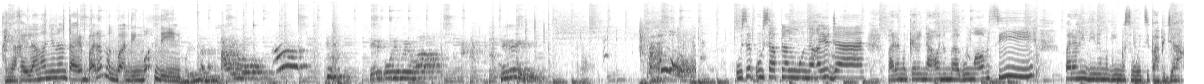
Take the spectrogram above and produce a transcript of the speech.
Kaya kailangan niyo ng time para mag-bonding-bonding. Tayo! Siri, kunin mo yung map! Siri! Usap-usap lang muna kayo dyan para magkaroon na ako ng bagong momsi. Parang hindi na maging masungit si Papi Jack.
